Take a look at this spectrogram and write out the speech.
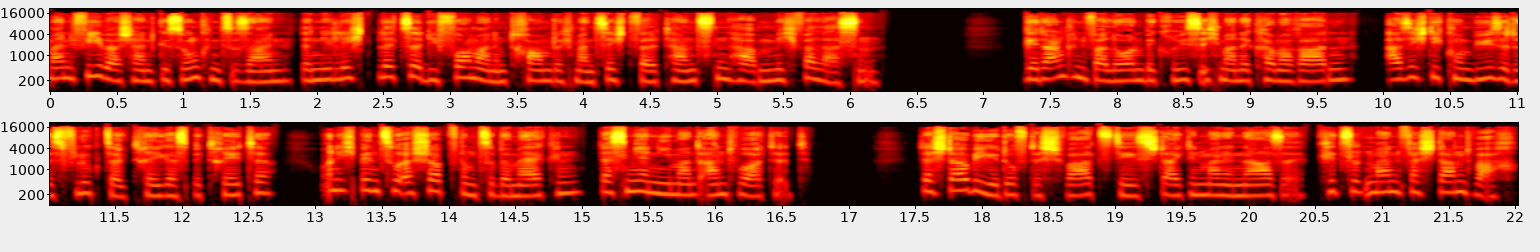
Mein Fieber scheint gesunken zu sein, denn die Lichtblitze, die vor meinem Traum durch mein Sichtfeld tanzten, haben mich verlassen. Gedankenverloren begrüße ich meine Kameraden, als ich die Kombüse des Flugzeugträgers betrete, und ich bin zu erschöpft, um zu bemerken, dass mir niemand antwortet. Der staubige Duft des Schwarztees steigt in meine Nase, kitzelt meinen Verstand wach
